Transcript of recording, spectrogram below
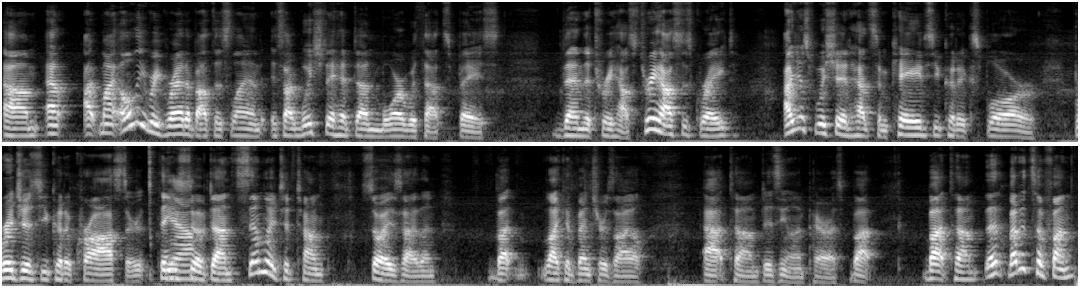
um, and I, my only regret about this land is I wish they had done more with that space than the treehouse. Treehouse is great. I just wish it had some caves you could explore, or bridges you could have crossed, or things Yeah. to have done similar to Tom Sawyer's Island, but like Adventures Isle at um, Disneyland Paris. But but um, th- but it's a fun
